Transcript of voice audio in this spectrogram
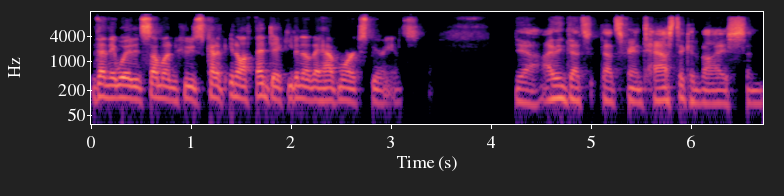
than they would in someone who's kind of inauthentic, even though they have more experience. Yeah, I think that's that's fantastic advice, and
